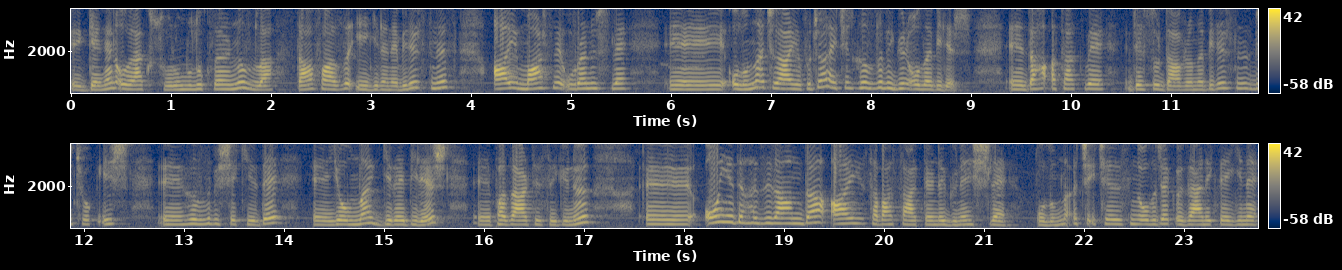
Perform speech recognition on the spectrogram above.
e, genel olarak sorumluluklarınızla daha fazla ilgilenebilirsiniz. Ay, Mars ve Uranüs'le e, olumlu açılar yapacağı için hızlı bir gün olabilir. E, daha atak ve cesur davranabilirsiniz. Birçok iş e, hızlı bir şekilde e, yoluna girebilir e, pazartesi günü. E, 17 Haziran'da ay sabah saatlerinde güneşle olumlu açı içerisinde olacak. Özellikle yine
